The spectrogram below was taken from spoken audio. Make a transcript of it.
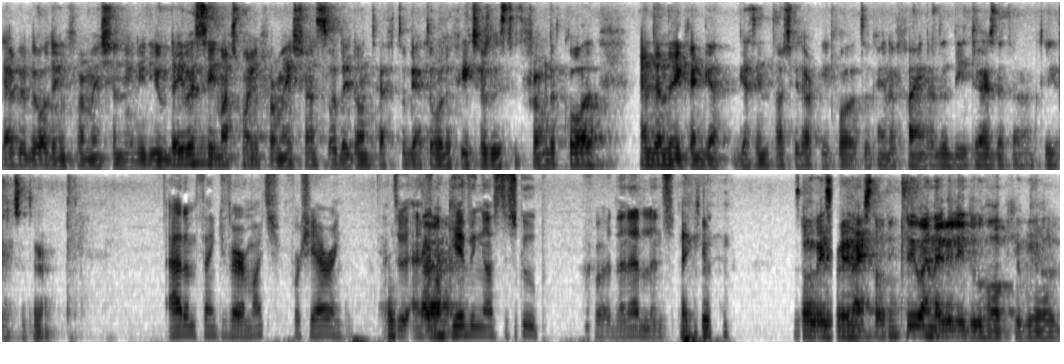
there will be all the information needed. You, they will see much more information, so they don't have to get all the features listed from the call, and then they can get get in touch with our people to kind of find all the details that are unclear, etc. Adam, thank you very much for sharing and, to, and for giving us the scoop for the Netherlands. Thank you. It's always very nice talking to you, and I really do hope you will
